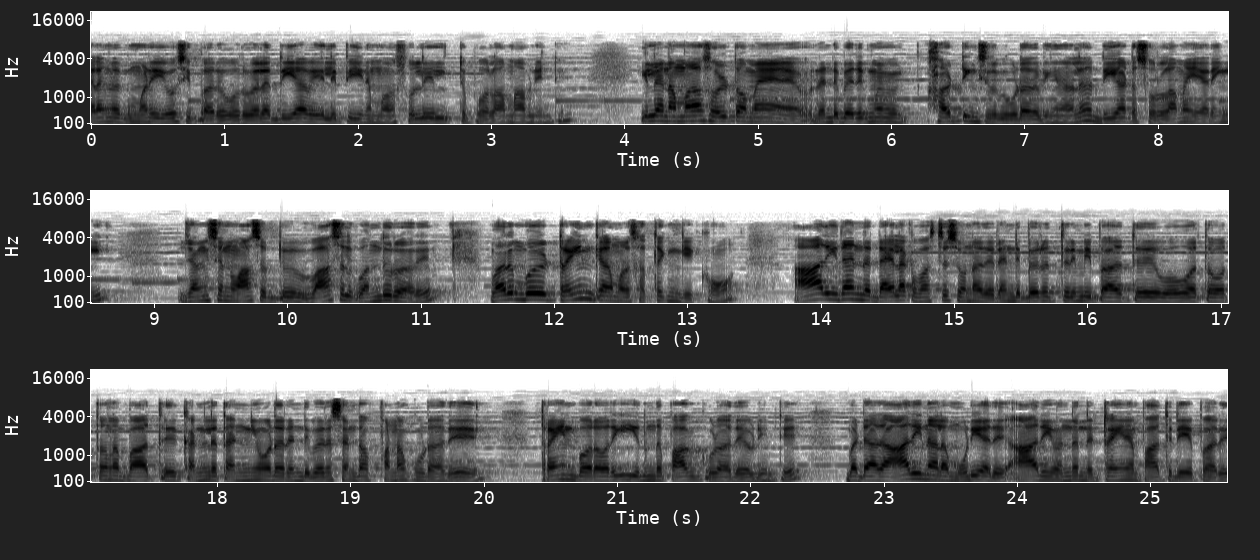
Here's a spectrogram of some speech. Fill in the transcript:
இறங்குறதுக்கு முன்னாடி யோசிப்பார். ஒருவேளை தியாவை எழுப்பி நம்ம சொல்லிட்டு போகலாமா அப்படின்ட்டு. இல்லை நம்ம தான் சொல்லிட்டோமே. ரெண்டு பேருக்குமே ஹர்ட்டிங்ஸ் இருக்கக்கூடாது அப்படிங்கிறனால தியாட்ட சொல்லாமல் இறங்கி ஜங்ஷன் வாசல் வாசலுக்கு வந்துடுவார் வரும்போது ட்ரெயின் கிளம்புற சத்தம் கேட்கும் ஆதி தான் இந்த டைலாக் ஃபஸ்ட்டு சொன்னது ரெண்டு பேரும் திரும்பி பார்த்து ஒவ்வொருத்த ஒருத்தவங்களும் பார்த்து கண்ணில் தண்ணியோடு ரெண்டு பேரும் சென்ட் ஆஃப் பண்ணக்கூடாது. ட்ரெயின் போகிற வரைக்கும் இருந்து பார்க்கக்கூடாது அப்படின்ட்டு. பட் அது ஆதினால் முடியாது. ஆதி வந்து அந்த ட்ரெயினை பார்த்துட்டே இருப்பார்.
